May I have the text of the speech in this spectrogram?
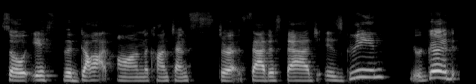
So if the dot on the content status badge is green, you're good.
